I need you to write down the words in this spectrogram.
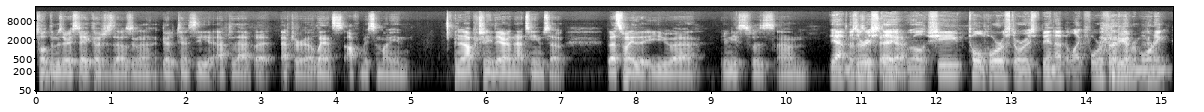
told the Missouri State coaches that I was going to go to Tennessee after that. But after uh, Lance offered me some money and, and an opportunity there on that team, so but that's funny that you uh, your niece was. Um, Yeah, Missouri State. State, yeah. Well, she told horror stories of being up at like 4:30 every morning,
